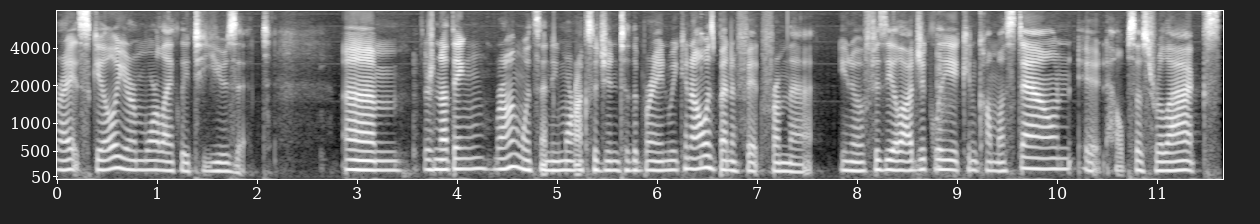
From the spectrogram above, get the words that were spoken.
right, skill, you're more likely to use it. Um, there's nothing wrong with sending more oxygen to the brain. We can always benefit from that. You know, physiologically, it can calm us down, it helps us relax.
